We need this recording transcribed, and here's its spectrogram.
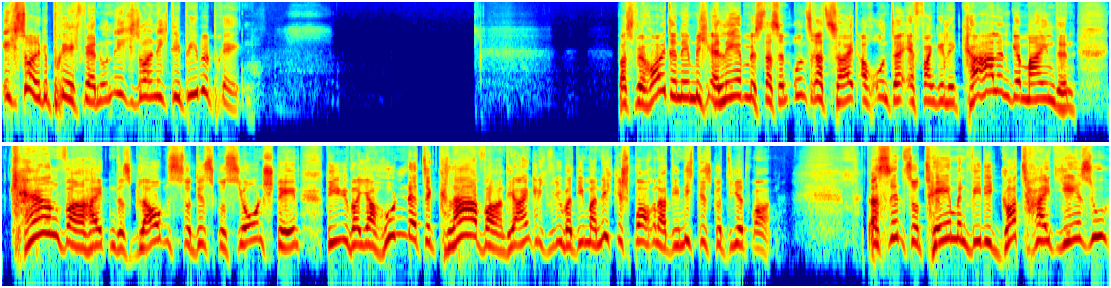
Ich soll geprägt werden und ich soll nicht die Bibel prägen. Was wir heute nämlich erleben, ist, dass in unserer Zeit auch unter evangelikalen Gemeinden Kernwahrheiten des Glaubens zur Diskussion stehen, die über Jahrhunderte klar waren, die eigentlich über die man nicht gesprochen hat, die nicht diskutiert waren. Das sind so Themen wie die Gottheit Jesu,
